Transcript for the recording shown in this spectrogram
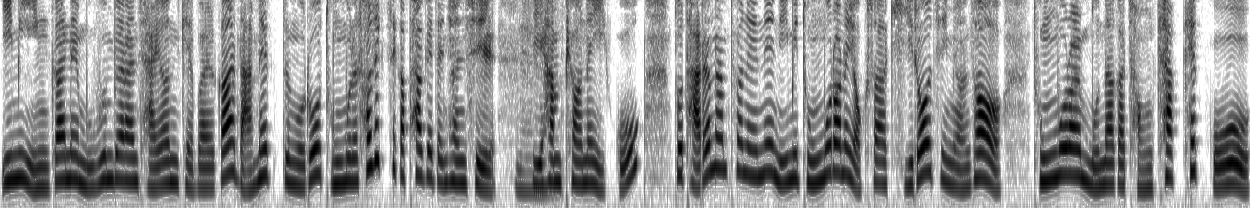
이미 인간의 무분별한 자연 개발과 남획 등으로 동물의 서식지가 파괴된 현실이 네. 한편에 있고 또 다른 한편에는 이미 동물원의 역사가 길어지면서 동물원 문화가 정착했고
